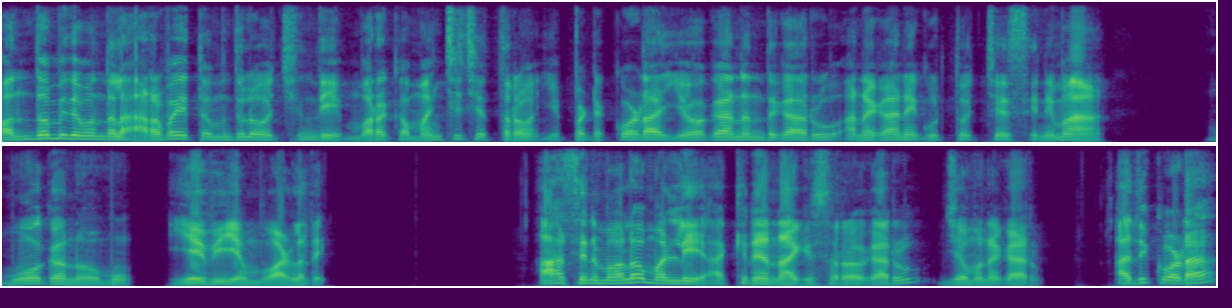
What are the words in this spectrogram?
పంతొమ్మిది వందల అరవై తొమ్మిదిలో వచ్చింది మరొక మంచి చిత్రం. ఇప్పటికి కూడా యోగానంద్ గారు అనగానే గుర్తొచ్చే సినిమా మోగనోము ఏవిఎం వాళ్ళది ఆ సినిమాలో మళ్ళీ అక్కినే నాగేశ్వరరావు గారు జమున గారు. అది కూడా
